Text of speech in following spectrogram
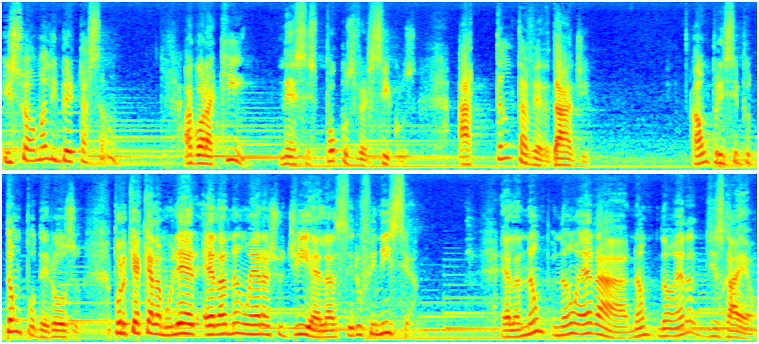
isso é uma libertação. Agora, aqui, nesses poucos versículos, há tanta verdade, há um princípio tão poderoso, porque aquela mulher, ela não era judia, ela era cirofenícia ela não, não, era, não, não era de Israel.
